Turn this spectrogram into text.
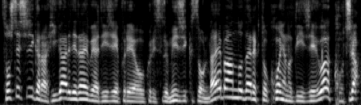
そして7時から日替わりでライブや DJ プレイをお送りするミュージックゾーンライブダイレクト今夜の DJ はこちら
